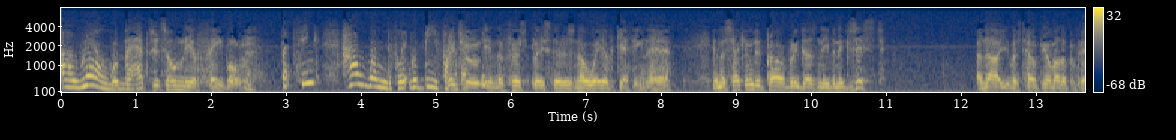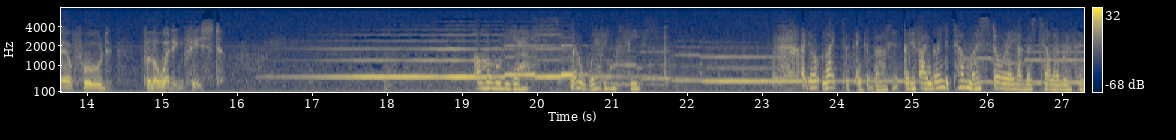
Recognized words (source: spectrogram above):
A realm. Well, perhaps it's only a fable. But think how wonderful it would be, Father. Rachel, if- in the first place, there is no way of getting there. In the second, it probably doesn't even exist. And now you must help your mother prepare food for the wedding feast. Oh, yes, the wedding feast. I don't like to think about it, but if I'm going to tell my story, I must tell everything.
